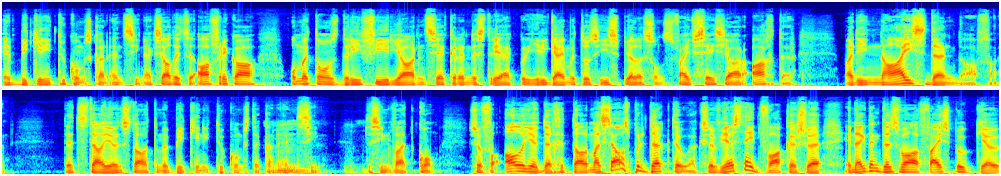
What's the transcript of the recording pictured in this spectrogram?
'n bietjie in die toekoms kan insien. Ek sê altyd Suid-Afrika om met ons 3, 4 jaar in sekere industrie, ek wil hierdie game met ons hier speel is ons 5, 6 jaar agter. Maar die nice ding daarvan, dit stel jou in staat om 'n bietjie in die toekoms te kan mm. Te sien wat kom. So vir al jou digitale, maar selfs produkte ook. So wees net wakker. So en ek dink dis waar Facebook jou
